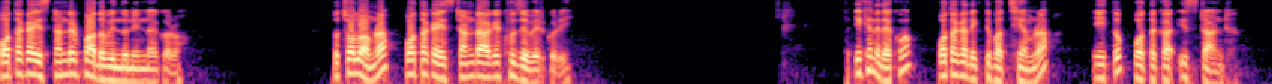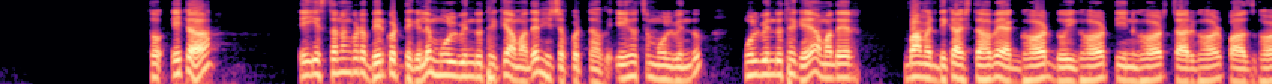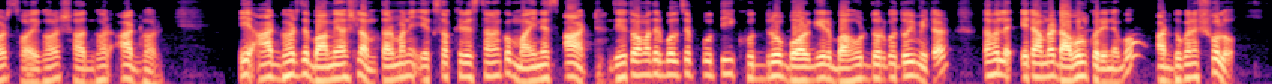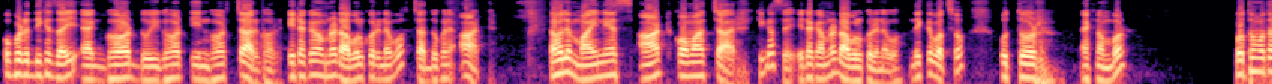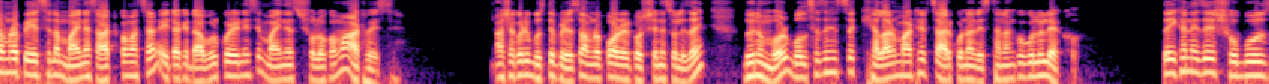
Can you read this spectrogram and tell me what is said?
পতাকা স্ট্যান্ডের পাদবিন্দু নির্ণয় করো। তো চলো আমরা পতাকা স্ট্যান্ডটা আগে খুঁজে বের করি। এখানে দেখো, পতাকা দেখতে পাচ্ছি আমরা, এই তো পতাকা স্ট্যান্ড। তো এটা, এই স্থানাঙ্কটা বের করতে গেলে মূল বিন্দু থেকে আমাদের হিসাব করতে হবে। এই হচ্ছে মূল বিন্দু। মূল বিন্দু থেকে আমাদের বামের দিকে আসতে হবে, এক ঘর, দুই ঘর, তিন ঘর, চার ঘর, পাঁচ ঘর, ছয় ঘর, সাত ঘর, আট ঘর। এই আট ঘর যে বামে আসলাম, তার মানে এক্স অক্ষের স্থানাঙ্ক মাইনাস আট। যেহেতু আমাদের বলছে প্রতি ক্ষুদ্র বর্গের বাহুর দৈর্ঘ্য দুই মিটার, তাহলে এটা আমরা ডাবল করে নেব আট দোকানে ষোলো। উপরের দিকে যাই, এক ঘর, দুই ঘর, তিন ঘর, চার ঘর। এটাকেও আমরা ডাবল করে নেব চার দোকানে আট। তাহলে মাইনাস আট কমা চার, ঠিক আছে? এটাকে আমরা ডাবল করে নেব। দেখতে পাচ্ছ? উত্তর এক নম্বর। প্রথমত আমরা পেয়েছিলাম মাইনাস আট কমা চার, এটাকে ডাবল করে নিয়েছি মাইনাস ষোলো কমা আট হয়েছে। আশা করি বুঝতে পেরেছ, আমরা পরের কোশ্চেনে চলে যাই। দুই নম্বর, বলছে যে হচ্ছে খেলার মাঠের চার কোণার স্থানাঙ্কগুলো লেখো। তো এখানে যে সবুজ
